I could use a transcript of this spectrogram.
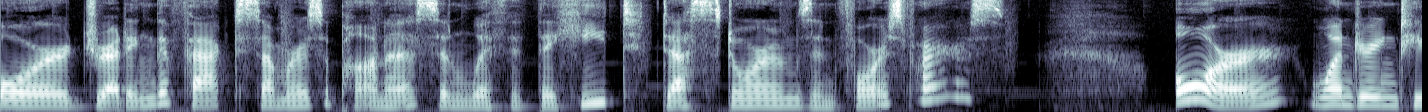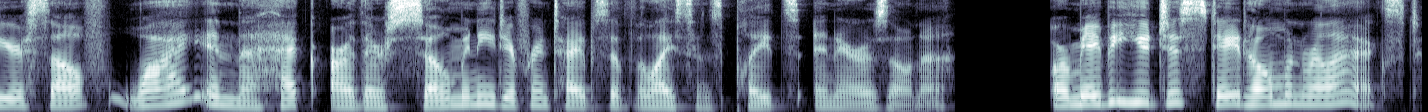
Or dreading the fact summer is upon us and with it the heat, dust storms, and forest fires? Or wondering to yourself, why in the heck are there so many different types of license plates in Arizona? Or maybe you just stayed home and relaxed.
